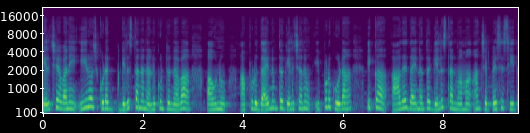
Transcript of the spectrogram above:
గెలిచావని ఈ రోజు కూడా గెలుస్తానని అనుకుంటున్నావా? అవును. అప్పుడు ధైర్యంతో గెలిచాను. ఇప్పుడు కూడా ఇక అదే ధైర్యంతో గెలుస్తాను మామ అని చెప్పేసి సీత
